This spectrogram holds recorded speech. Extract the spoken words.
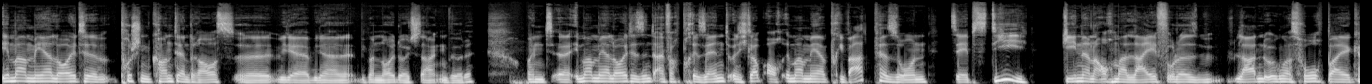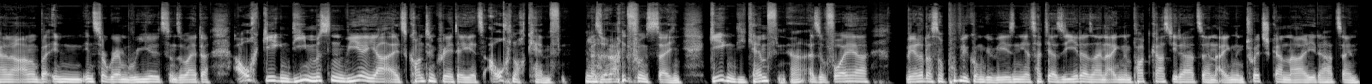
immer mehr Leute pushen Content raus, äh, wie, der, wie, der, wie man neudeutsch sagen würde. Und äh, immer mehr Leute sind einfach präsent und ich glaube auch immer mehr Privatpersonen, selbst die gehen dann auch mal live oder laden irgendwas hoch bei, keine Ahnung, bei in Instagram Reels und so weiter. Auch gegen die müssen wir ja als Content Creator jetzt auch noch kämpfen. Ja. Also in Anführungszeichen, gegen die kämpfen. Ja? Also vorher wäre das noch Publikum gewesen. Jetzt hat ja jeder seinen eigenen Podcast, jeder hat seinen eigenen Twitch-Kanal, jeder hat sein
